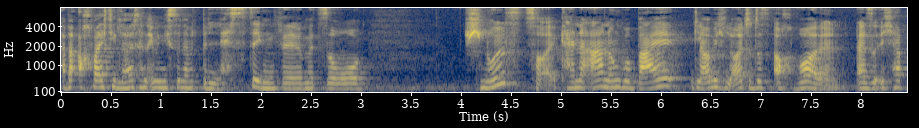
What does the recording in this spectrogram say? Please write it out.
Aber auch, weil ich die Leute dann irgendwie nicht so damit belästigen will, mit so Schnulzzeug, keine Ahnung. Wobei, glaube ich, Leute das auch wollen. Also ich habe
